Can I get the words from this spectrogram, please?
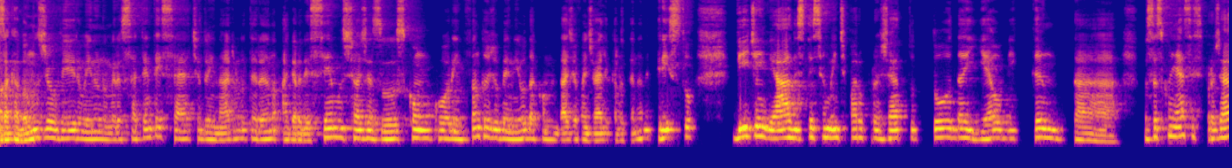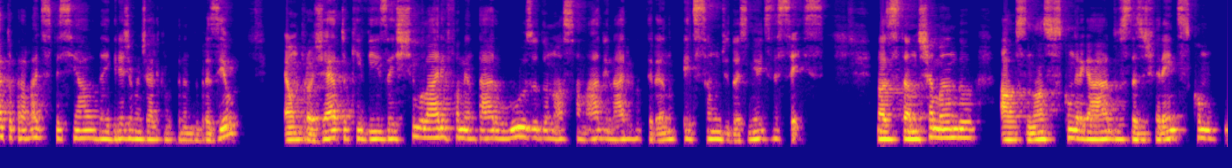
Nós acabamos de ouvir o hino número 77 do Inário Luterano Agradecemos a Jesus com um coro infanto-juvenil da comunidade evangélica luterana Cristo, vídeo enviado especialmente para o projeto Toda Yelbe Canta. Vocês conhecem esse projeto para lá de especial da Igreja Evangélica Luterana do Brasil? É um projeto que visa estimular e fomentar o uso do nosso amado Inário Luterano, edição de 2016. Nós estamos chamando aos nossos congregados das diferentes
